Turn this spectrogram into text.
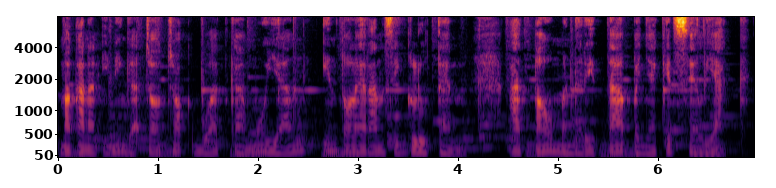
makanan ini nggak cocok buat kamu yang intoleransi gluten atau menderita penyakit celiak.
